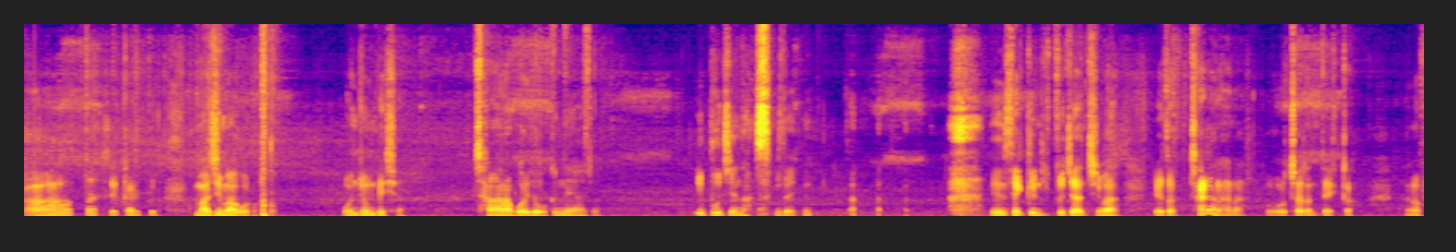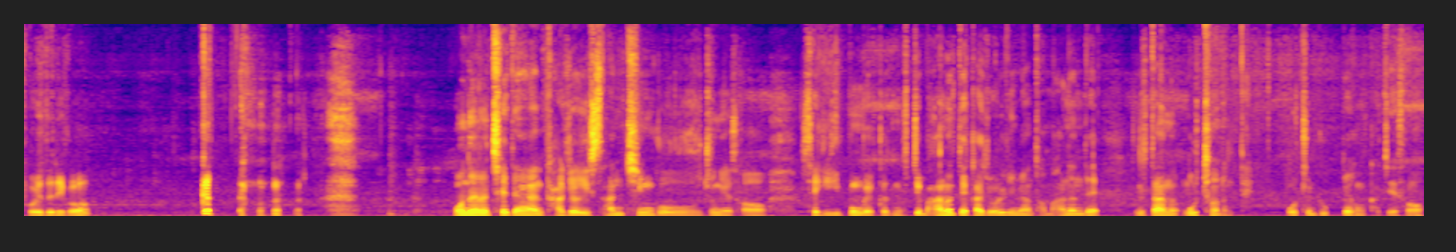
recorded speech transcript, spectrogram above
아따 색깔 이쁘다. 마지막으로 원정 배샷 창 하나 보여주고 끝내야죠. 이쁘진 않습니다. 얘는. 색은 이쁘지 않지만 얘도 창을 하나 5천원대 거 하나 보여드리고 끝! 오늘은 최대한 가격이 싼 친구 중에서 색이 이쁜 거 있거든요. 솔직히 만 원대까지 올리면 더 많은데 일단은 5천 원대, 5,600원까지 해서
